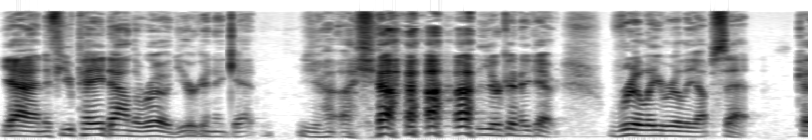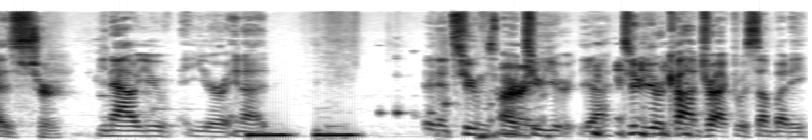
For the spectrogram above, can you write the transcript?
Yeah, and if you pay down the road, you're going to get yeah, yeah you're going to get really really upset because sure. now you you're in a in a two or two year yeah two year contract with somebody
